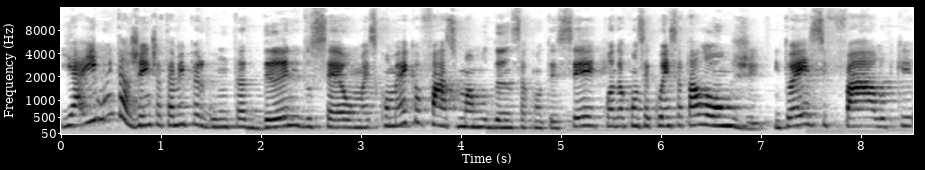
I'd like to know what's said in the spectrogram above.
e aí muita gente até me pergunta, Dani do céu, mas como é que eu faço uma mudança acontecer quando a consequência tá longe? Então é esse falo, porque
